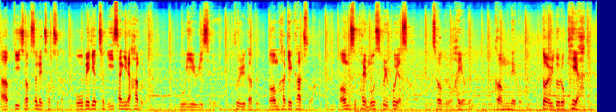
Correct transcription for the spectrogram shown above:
앞뒤 적선의 척수가 500여 척 이상이라 하므로 우리의 위세를 불가분 엄하게 갖추어 엄습할 모습을 보여서 적으로 하여금 겁내고 떨도록 해야 하겠다.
